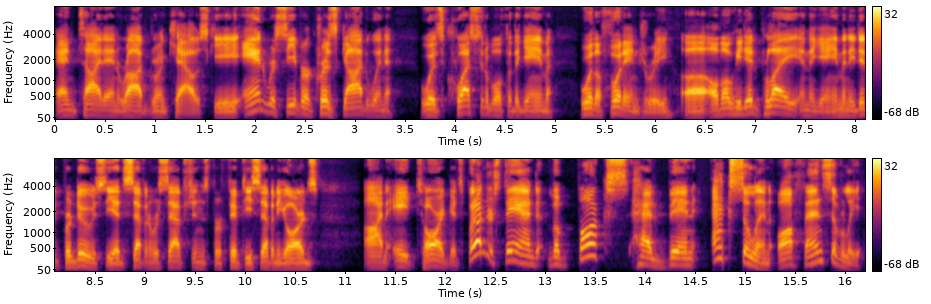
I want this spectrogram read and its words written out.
and tight end Rob Gronkowski and receiver Chris Godwin was questionable for the game with a foot injury. Uh, although he did play in the game and he did produce, he had seven receptions for 57 yards on eight targets. But understand, the Bucs had been excellent offensively.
